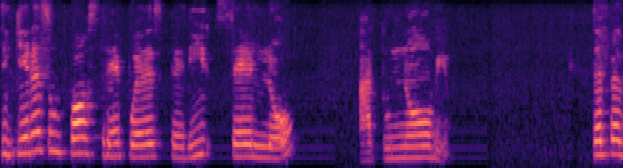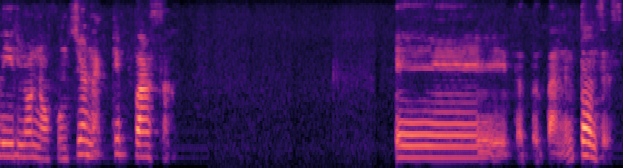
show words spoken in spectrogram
si quieres un postre, puedes pedírselo a tu novio. De pedirlo no funciona. ¿Qué pasa? Eh, Entonces,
